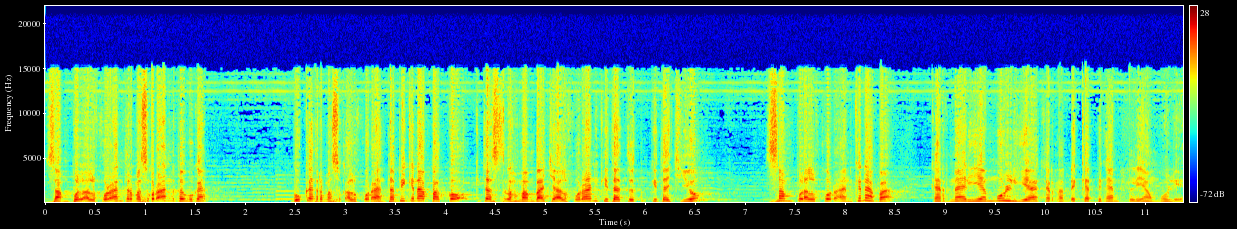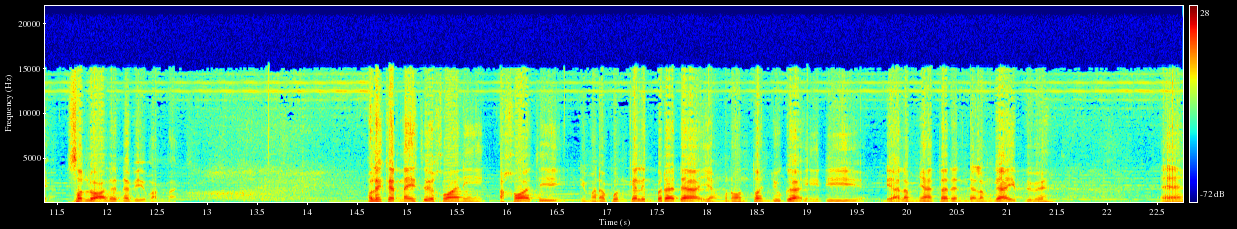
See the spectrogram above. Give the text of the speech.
Sampul Al-Qur'an termasuk Quran atau bukan? Bukan termasuk Al-Qur'an, tapi kenapa kok kita setelah membaca Al-Qur'an kita tutup, kita cium sampul Al-Qur'an? Kenapa? Karena dia mulia karena dekat dengan hal yang mulia. Sallu ala Nabi Muhammad. Oleh karena itu ikhwani, akhwati, di mana pun kalian berada yang menonton juga ini di di alam nyata dan di alam gaib ya. Eh,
